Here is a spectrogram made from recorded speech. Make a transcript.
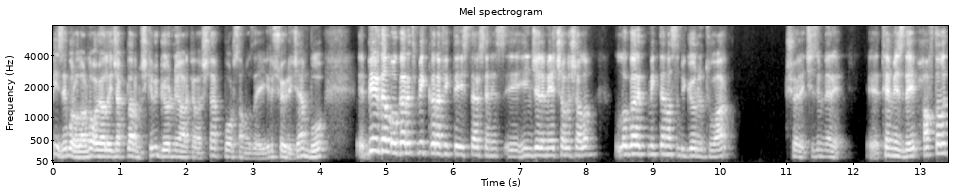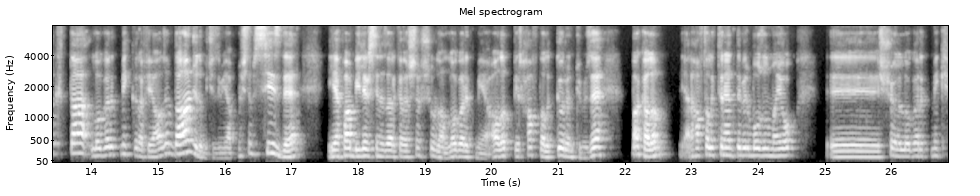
bizi buralarda oyalayacaklarmış gibi görünüyor arkadaşlar. Borsamızla ilgili söyleyeceğim bu. E, bir de logaritmik grafikte isterseniz e, incelemeye çalışalım. Logaritmikte nasıl bir görüntü var? Şöyle çizimleri e, temizleyip haftalıkta logaritmik grafiği alacağım. Daha önce de bu çizimi yapmıştım. Siz de yapabilirsiniz arkadaşlar. Şuradan logaritmiye alıp bir haftalık görüntümüze bakalım. Yani haftalık trendde bir bozulma yok. E, şöyle logaritmik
